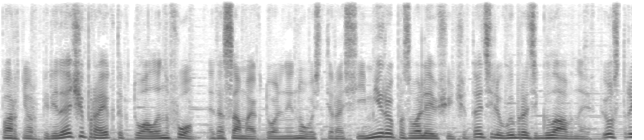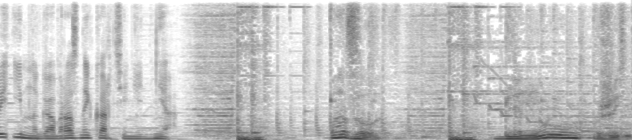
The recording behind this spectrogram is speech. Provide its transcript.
Партнер передачи – проект «Актуал-инфо». Это самые актуальные новости России и мира, позволяющие читателю выбрать главное в пестрой и многообразной картине дня. Пазл длиною в жизнь.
